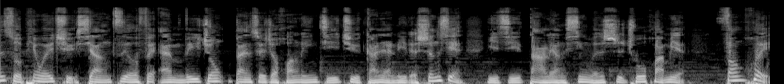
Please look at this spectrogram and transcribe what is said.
本所片尾曲《向自由飞》MV 中，伴随着黄龄极具感染力的声线以及大量新闻释出画面，方慧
